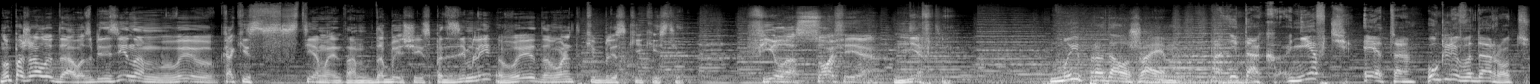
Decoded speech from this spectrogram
Ну, пожалуй, да. Вот с бензином вы, как и с темой там, добычи из-под земли, вы довольно-таки близки к истине. Философия нефти. Мы продолжаем. Итак, нефть – это углеводород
